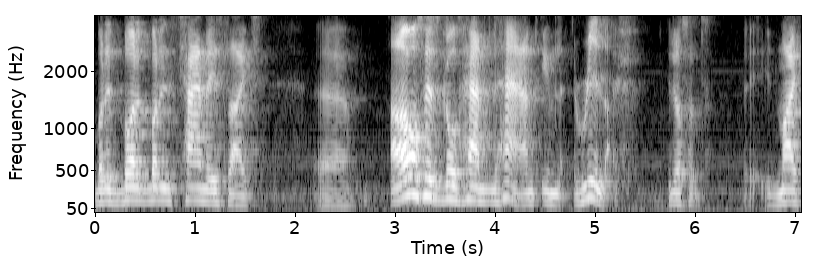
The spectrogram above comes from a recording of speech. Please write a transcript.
But it but but it's kind of is like uh, I don't say it goes hand in hand in real life. It doesn't. It might.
